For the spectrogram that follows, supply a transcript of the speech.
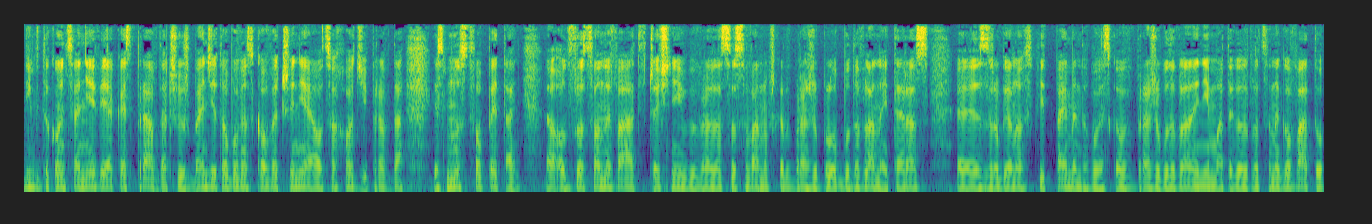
nikt do końca nie wie, jaka jest prawda. Czy już będzie to obowiązkowe, czy nie, o co chodzi, prawda? Jest mnóstwo pytań. E, Odwrócony VAT. Wcześniej, prawda, stosowano na przykład w branży bu- budowlanej. Teraz e, zrobiono split payment obowiązkowy w branży budowlanej. Nie ma tego odwróconego VAT-u.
